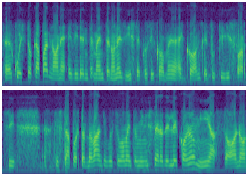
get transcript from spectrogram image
uh, questo capannone evidentemente non esiste, così come ecco, anche tutti gli sforzi uh, che sta portando avanti in questo momento il Ministero dell'Economia sono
